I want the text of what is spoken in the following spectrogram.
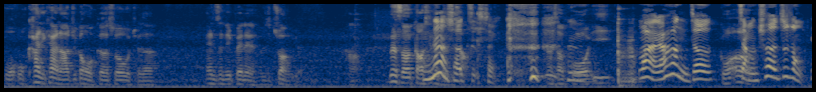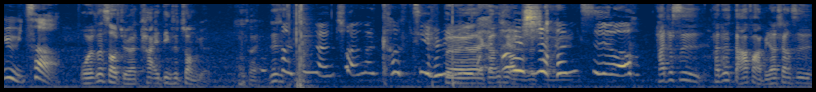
我我看一看，然后就跟我哥说，我觉得 Anthony Bennett 会是状元。好，那时候高兴你。那个时候几？岁？那时候国一，哇，然后你就国二讲出了这种预测，我那时候觉得他一定是状元。对，他竟然穿了钢铁人，对对对钢铁人太神奇了。他就是他就是打法比较像是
